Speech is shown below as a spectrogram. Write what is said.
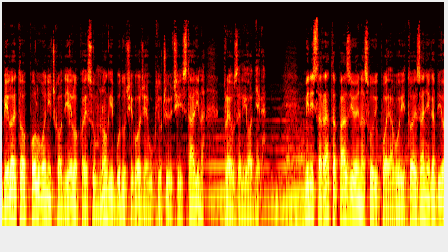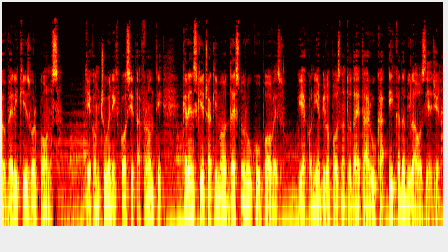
Bilo je to poluvojničko odijelo koje su mnogi budući vođe, uključujući i Staljina, preuzeli od njega. Ministar rata pazio je na svoju pojavu i to je za njega bio veliki izvor ponosa. Tijekom čuvenih posjeta fronti, Kerenski je čak imao desnu ruku u povezu, iako nije bilo poznato da je ta ruka ikada bila ozlijeđena.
